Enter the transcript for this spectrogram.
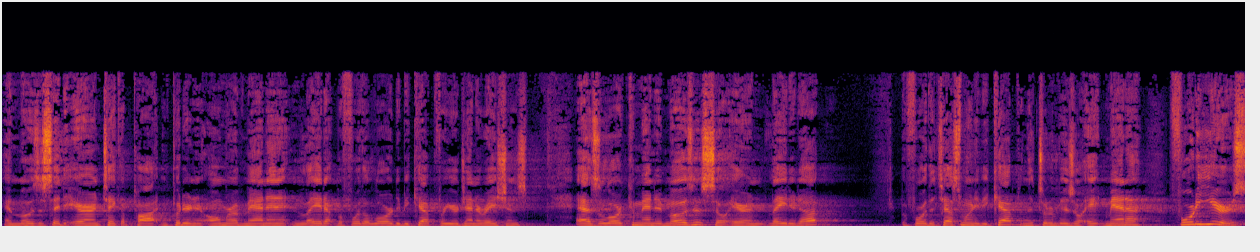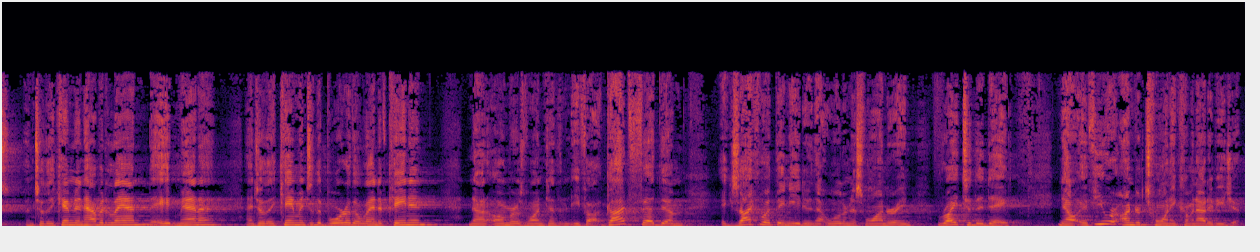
And Moses said to Aaron, Take a pot and put in an omer of manna in it and lay it up before the Lord to be kept for your generations. As the Lord commanded Moses, so Aaron laid it up before the testimony to be kept, and the children of Israel ate manna 40 years until they came to inhabited land. They ate manna until they came into the border of the land of Canaan. Now, omer is one tenth of an ephah. God fed them exactly what they needed in that wilderness wandering right to the day. Now, if you were under 20 coming out of Egypt,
